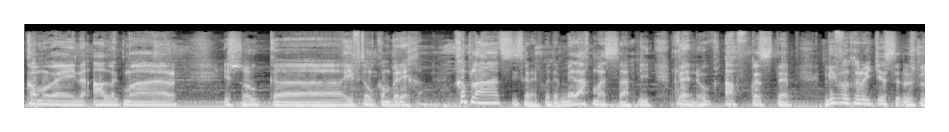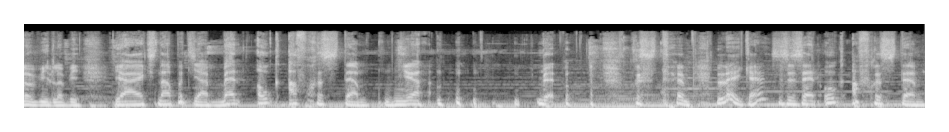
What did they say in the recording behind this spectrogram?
komen wij in Alkmaar is ook, uh, heeft ook een bericht geplaatst. Die schrijft Goedemiddag Massa. Ik ben ook afgestemd. Lieve groetjes, lobby, lobby. Ja, ik snap het. Ja, ben ook afgestemd. Ja, ben ook afgestemd. Leuk hè? Ze zijn ook afgestemd.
